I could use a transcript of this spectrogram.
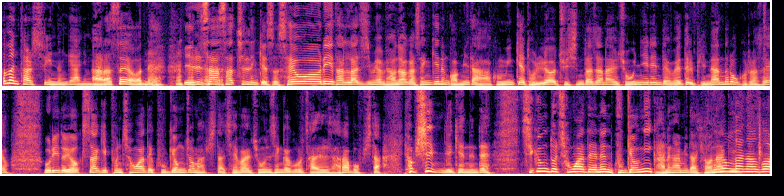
코멘트 할 수 있는 게 아닙니다. 알았어요. 네. 네. 1447님께서 세월이 달라지면 변화가 생기는 겁니다. 국민께 돌려주신다잖아요. 좋은 일인데 왜들 비난으로 그러세요? 우리도 역사 깊은 청와대 구경 좀 합시다. 제발 좋은 생각으로 잘 살아봅시다. 협심 얘기했는데 지금도 청와대는 구경이 가능합니다. 견학이. 구경관하고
